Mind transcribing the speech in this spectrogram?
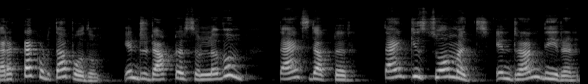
கரெக்டாக கொடுத்தா போதும் என்று டாக்டர் சொல்லவும் thanks doctor thank you so much என்றான் தீரன்.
